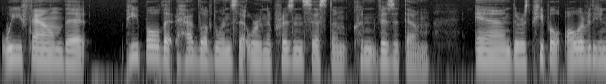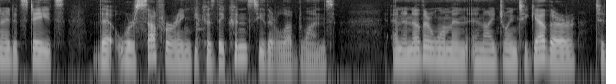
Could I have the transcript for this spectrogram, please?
we found that people that had loved ones that were in the prison system couldn't visit them and there was people all over the United States that were suffering because they couldn't see their loved ones. And another woman and I joined together to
